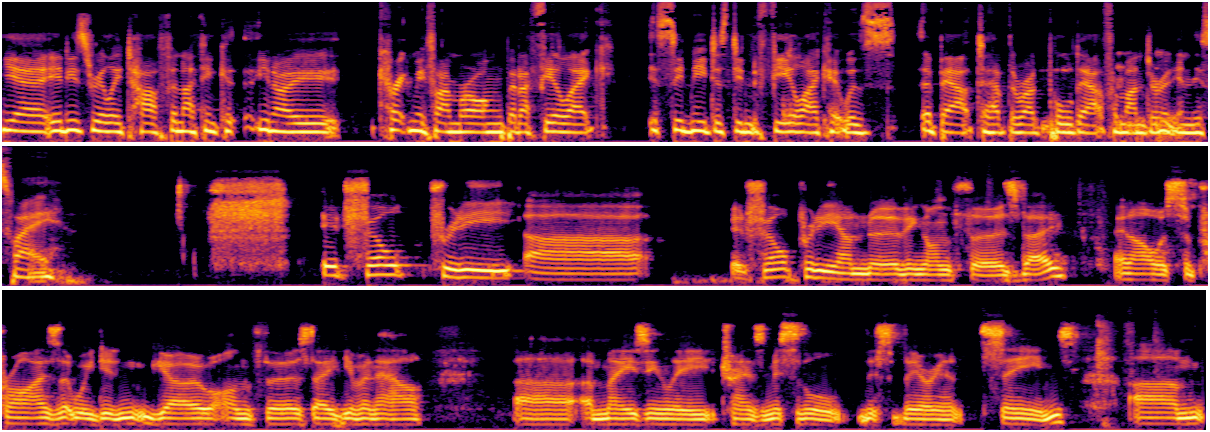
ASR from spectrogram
Yeah, it is really tough, and I think you know. Correct me if I'm wrong, but I feel like Sydney just didn't feel like it was about to have the rug pulled out from under it in this way. It felt pretty. Uh, it felt pretty unnerving on Thursday, and I was surprised that we didn't go on Thursday, given how uh, amazingly transmissible this variant seems. Um,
